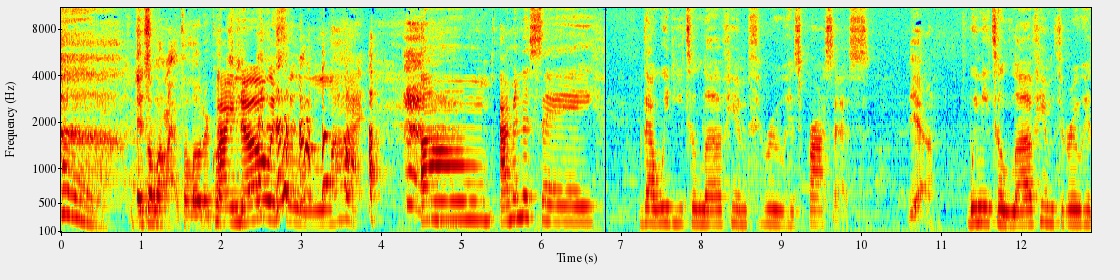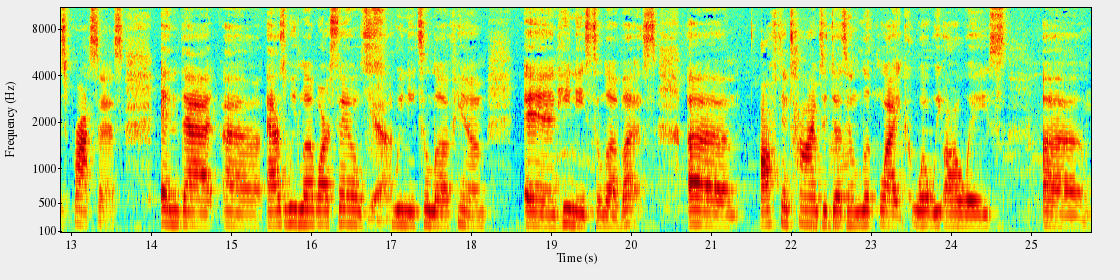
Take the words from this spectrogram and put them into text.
It's a lot. It's a loaded question. I know it's a lot. Um, I'm gonna say that we need to love him through his process. Yeah. We need to love him through his process, and that uh, as we love ourselves, Yeah. we need to love him, and he needs to love us. Um, oftentimes, it doesn't look like what we always uh,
